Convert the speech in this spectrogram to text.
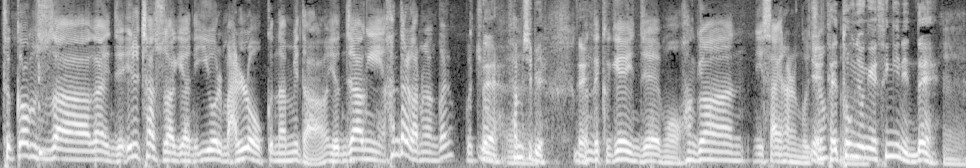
특검 수사가 이제 1차 수사 기한이 2월 말로 끝납니다. 연장이 한 달 가능한가요? 그렇죠? 네, 30일. 네. 그런데 그게 이제 뭐 황교안이 사인하는 거죠. 예, 대통령의 승인인데 예.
